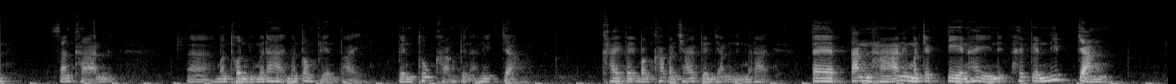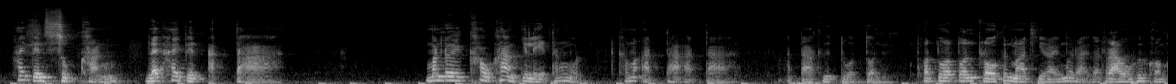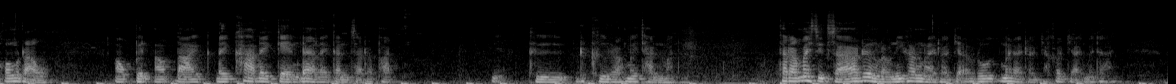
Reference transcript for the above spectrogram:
สังขารอ่ามันทนอยู่ไม่ได้ มันต้องเปลี่ยนไป เป็นทุกขังเป็นอนิจจัง ใครไปบังคับบัญชาให้เป็นอย่างอื่นไม่ได้ แต่ตัณหาเนี่ยมันจะเกณฑ์ให้ให้เป็นนิจจัง ให้เป็นสุขขังและให้เป็นอัตตา มันเลยเข้าข้างกิเลสทั้งหมดคำว่าอัตตาอัตตา อัตตาคือตัวตน พอตัวตนโผล่ขึ้นมาทีไรเมื่อไหร่ก็เราคือของของเรา เอาเป็นเอาตายได้ฆ่าได้แกงได้อะไรกันสารพัดเนี่ยคือคือเราไม่ทันมัน ถ้าเราไม่ศึกษาเรื่องเหล่านี้ข้างในเราจะรู้ไม่ได้เราจะเข้าใจไม่ได้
